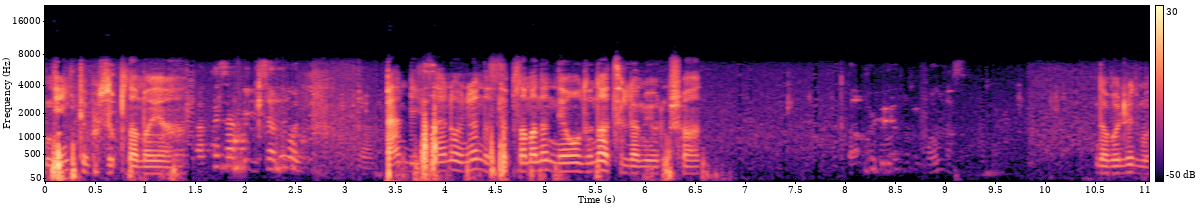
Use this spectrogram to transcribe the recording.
neydi bu zıplama ya? Kanka sen bilgisayarda mı oynuyorsun? Ben bilgisayarda oynuyorum da zıplamanın ne olduğunu hatırlamıyorum şu an. W mu?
